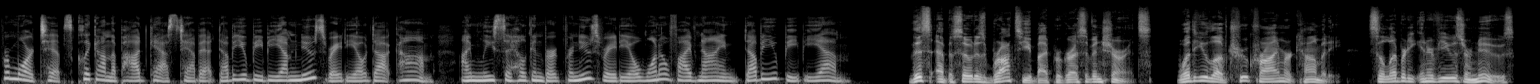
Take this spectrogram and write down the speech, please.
For more tips, click on the podcast tab at WBBMNewsRadio.com. I'm Lisa Hilgenberg for News Radio 1059 WBBM. This episode is brought to you by Progressive Insurance. Whether you love true crime or comedy, celebrity interviews or news,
